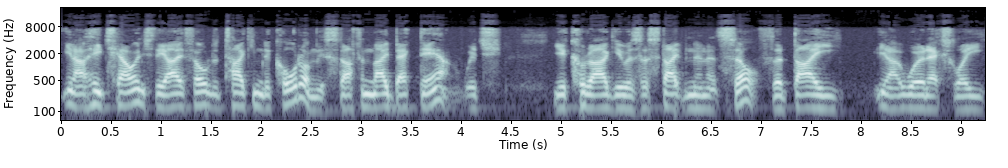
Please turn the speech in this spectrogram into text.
you know he challenged the AFL to take him to court on this stuff, and they backed down, which you could argue is a statement in itself that they, you know, weren't actually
